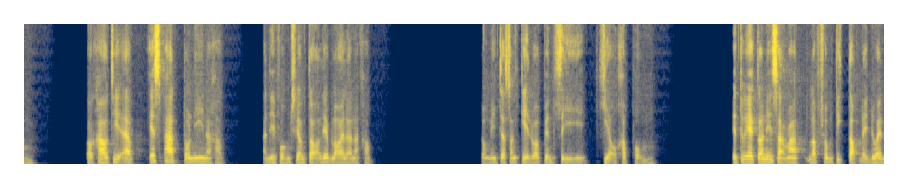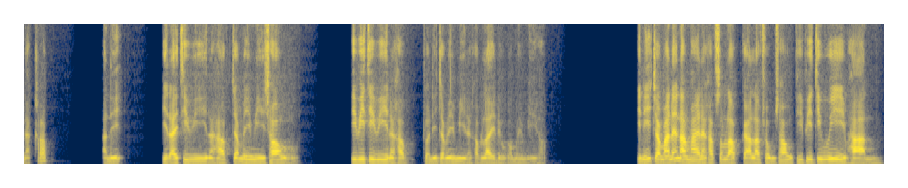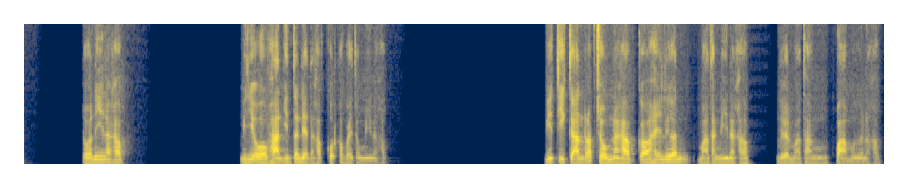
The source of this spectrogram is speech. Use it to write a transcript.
ก็เข้าที่แอป s p a s ตัวนี้นะครับ อันนี้ผมเชื่อมต่อเรียบร้อยแล้วนะครับ รงนี้จะสังเกตว่าเป็นสีเขียวครับผม S2X ตอนนี้สามารถรับชม TikTok ได้ด้วยนะครับ อันนี้ PSI TV นะครับ จะไม่มีช่อง PPTV นะครับตัวนี้จะไม่มีนะครับ ไล่ดูก็ไม่มีครับ ทีนี้จะมาแนะนำให้นะครับสำหรับการรับชมช่อง PPTV ผ่าน ตัวนี้นะครับวิดีโอผ่านอินเทอร์เน็ตนะครับ กดเข้าไปตรงนี้นะครับ วิธีการรับชมนะครับ ก็ให้เลื่อนมาทางนี้นะครับ เลื่อนมาทางขวามือนะครับ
